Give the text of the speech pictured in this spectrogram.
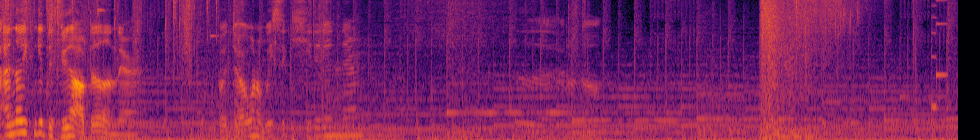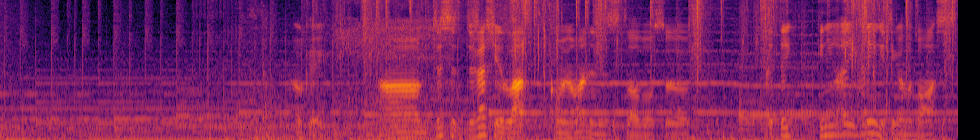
I know you can get the $3 bill in there. But do I want to waste a key to get in there? Uh, I don't know. Okay. Um, this is there's actually a lot going on in this level, so I think can you I, I think you can take on the boss,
